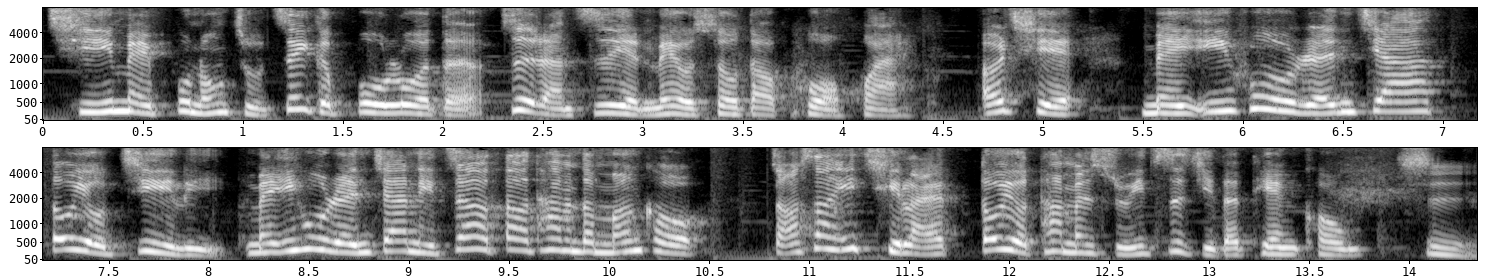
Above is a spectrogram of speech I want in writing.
奇美布农族这个部落的自然资源没有受到破坏，而且每一户人家都有距离，每一户人家你只要到他们的门口，早上一起来都有他们属于自己的天空，是。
